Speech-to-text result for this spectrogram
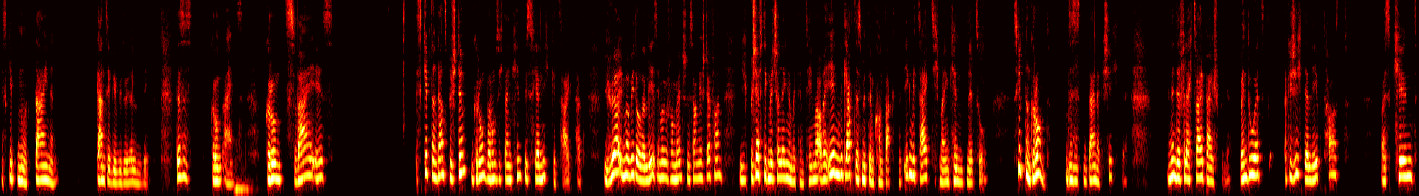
Es gibt nur deinen ganz individuellen Weg. Das ist Grund 1. Grund 2 ist, es gibt einen ganz bestimmten Grund, warum sich dein Kind bisher nicht gezeigt hat. Ich höre immer wieder oder lese immer wieder von Menschen, die sagen, hey Stefan, ich beschäftige mich schon länger mit dem Thema, aber irgendwie klappt es mit dem Kontakt nicht. Irgendwie zeigt sich mein Kind nicht so. Es gibt einen Grund und das ist in deiner Geschichte. Ich nenne dir vielleicht zwei Beispiele. Wenn du jetzt eine Geschichte erlebt hast, als Kind,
